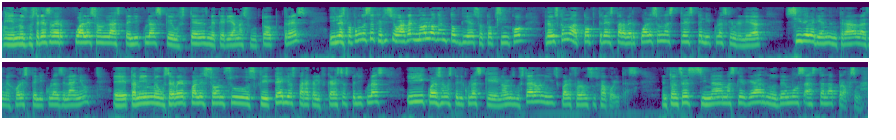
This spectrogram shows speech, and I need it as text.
eh, nos gustaría saber cuáles son las películas que ustedes meterían a su top 3. Y les propongo este ejercicio, no lo hagan top 10 o top 5, reduzcanlo a top 3 para ver cuáles son las tres películas que en realidad sí deberían de entrar a las mejores películas del año. Eh, también me gustaría ver cuáles son sus criterios para calificar estas películas y cuáles son las películas que no les gustaron y cuáles fueron sus favoritas. Entonces, sin nada más que agregar, nos vemos hasta la próxima.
